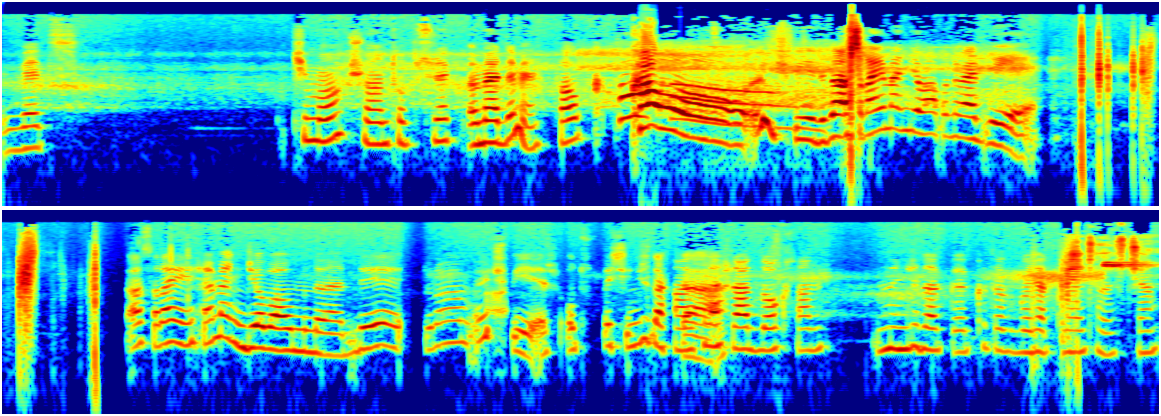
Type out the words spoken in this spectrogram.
Evet. Kim o? Şu an top sürekli Ömer değil mi? Falcao. 3-1. Galatasaray hemen cevabını verdi. Galatasaray hemen cevabını verdi. Durum 3-1. 35. dakika. Arkadaşlar 90. dakika kadar gol atmaya çalışacağım.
